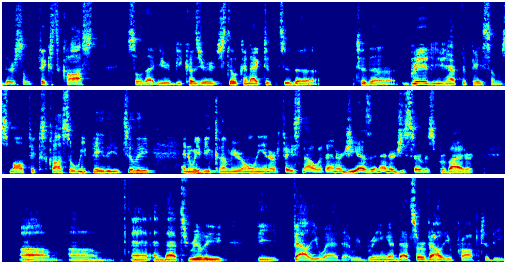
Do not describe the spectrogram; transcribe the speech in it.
There's some fixed cost so that you because you're still connected to the to the grid you have to pay some small fixed cost so we pay the utility and we become your only interface now with energy as an energy service provider. Um, um, and, and, that's really the value add that we bring and that's our value prop to the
